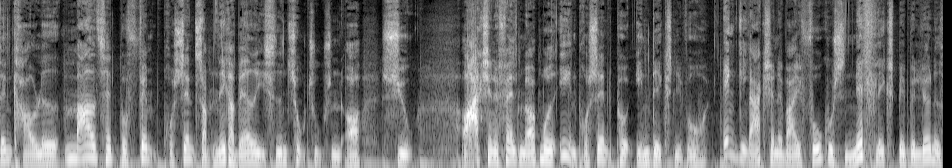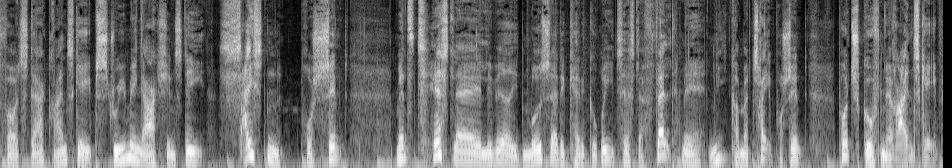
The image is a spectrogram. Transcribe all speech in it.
den kravlede meget tæt på 5%, som den ikke har været i siden 2007 og aktierne faldt med op mod 1% på indeksniveau. Enkelt aktierne var i fokus. Netflix blev belønnet for et stærkt regnskab. Streaming-aktien steg 16% mens Tesla leverede i den modsatte kategori. Tesla faldt med 9,3% på et skuffende regnskab.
